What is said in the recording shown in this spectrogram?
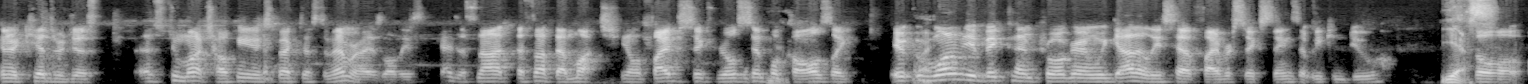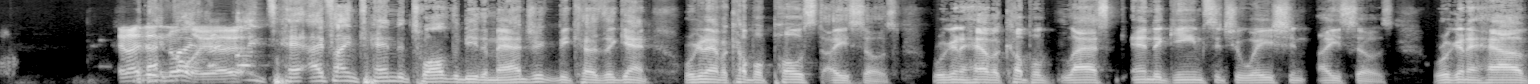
and our kids were just that's too much. How can you expect us to memorize all these guys? It's not. That's not that much. You know, five to six real simple calls. Like, if we want to be a big time program, we got to at least have five or six things that we can do. yes. So, and I didn't know. find, I, I, find 10, I find 10 to 12 to be the magic because, again, we're going to have a couple post ISOs. We're going to have a couple last end of game situation ISOs. We're going to have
